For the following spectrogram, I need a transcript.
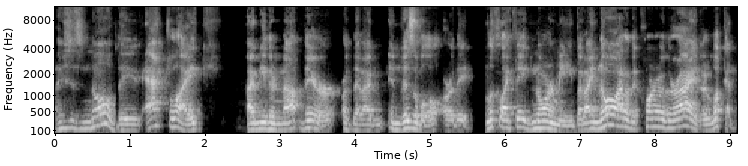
I says, No, they act like I'm either not there or that I'm invisible or they look like they ignore me, but I know out of the corner of their eye they're looking.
